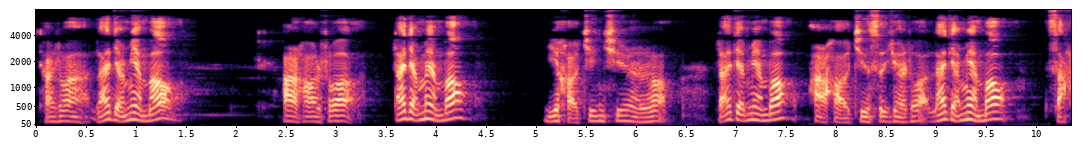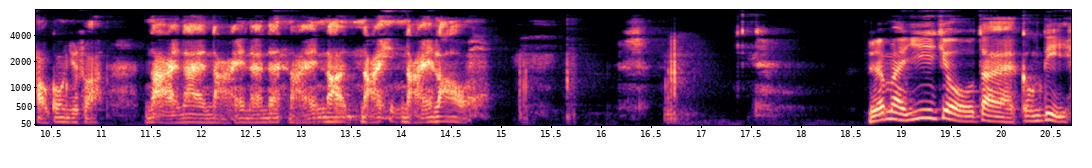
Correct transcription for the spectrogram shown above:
他说来点面包。二号说来点面包。一号金丝雀说来点面包。二号金丝雀说来点面包。三号公鸡说奶奶奶奶奶奶奶奶奶酪。人们依旧在耕地。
